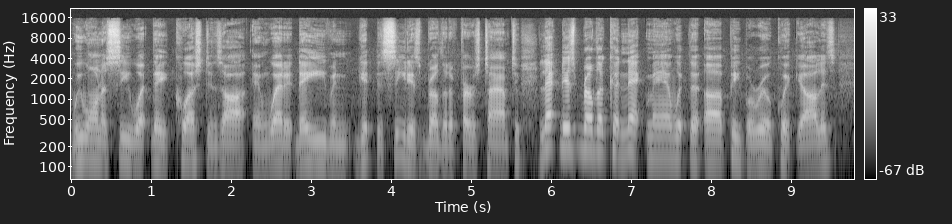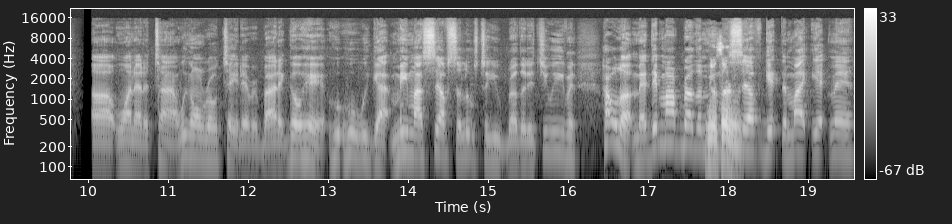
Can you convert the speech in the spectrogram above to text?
We want to see what their questions are and whether they even get to see this brother the first time too. Let this brother connect, man, with the uh, people real quick, y'all. It's uh, one at a time. We're gonna rotate everybody. Go ahead. Who who we got? Me myself salutes to you, brother. Did you even hold up, man? Did my brother me yes, myself get the mic yet, man?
